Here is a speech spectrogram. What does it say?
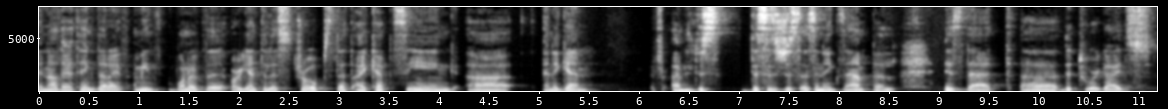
another thing that I've, I mean, one of the Orientalist tropes that I kept seeing, uh, and again, I'm just this is just as an example, is that uh, the tour guides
